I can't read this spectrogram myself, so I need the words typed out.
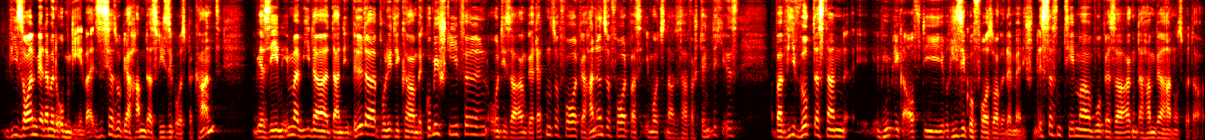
Wie sollen wir damit umgehen? Weil es ist ja so, wir haben das Risiko ist bekannt. Wir sehen immer wieder dann die Bilder, Politiker mit Gummistiefeln und die sagen, wir retten sofort, wir handeln sofort, was emotional total verständlich ist. Aber wie wirkt das dann im Hinblick auf die Risikovorsorge der Menschen? Ist das ein Thema, wo wir sagen, da haben wir Handlungsbedarf?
